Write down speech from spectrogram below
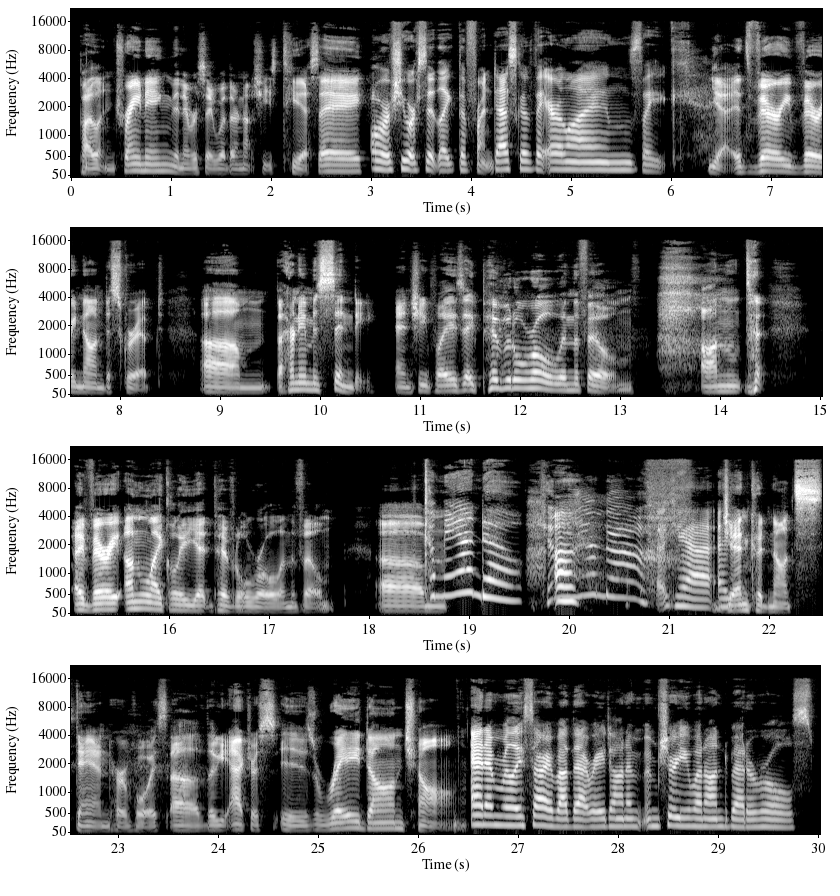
pilot in training. They never say whether or not she's TSA. Or she works at like the front desk of the airlines. Like Yeah, it's very very nondescript. Um but her name is Cindy and she plays a pivotal role in the film. On a very unlikely yet pivotal role in the film. Um Commando. Commando. Uh, yeah. I- Jen could not stand her voice. Uh, the actress is Rae Dawn Chong. and I'm really sorry about that, Rae Dawn. I'm, I'm sure you went on to better roles.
